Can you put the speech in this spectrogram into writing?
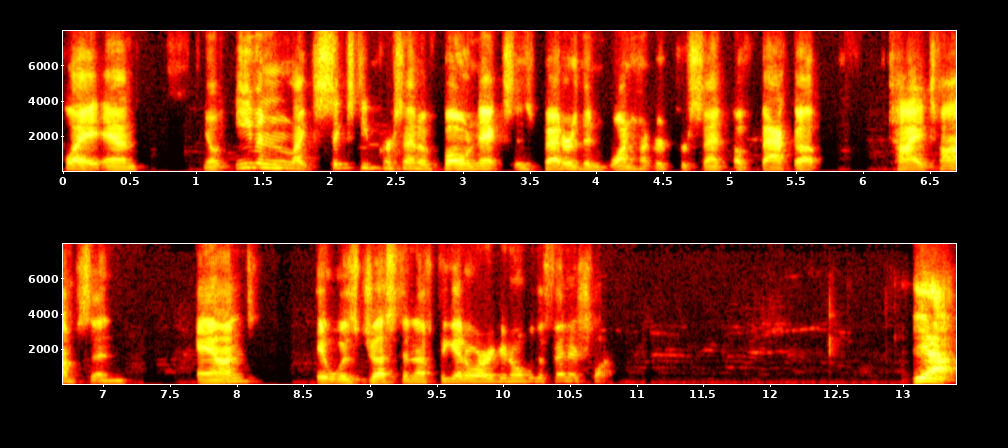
play. And you know, even like 60% of Bo Nix is better than 100% of backup Ty Thompson. And it was just enough to get Oregon over the finish line. Yeah,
